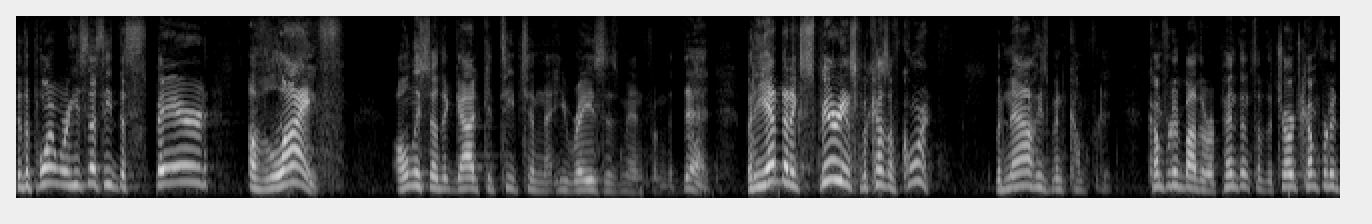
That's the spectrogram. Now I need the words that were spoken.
to the point where he says he despaired of life, only so that God could teach him that he raises men from the dead. But he had that experience because of Corinth. But now he's been comforted. Comforted by the repentance of the church, comforted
